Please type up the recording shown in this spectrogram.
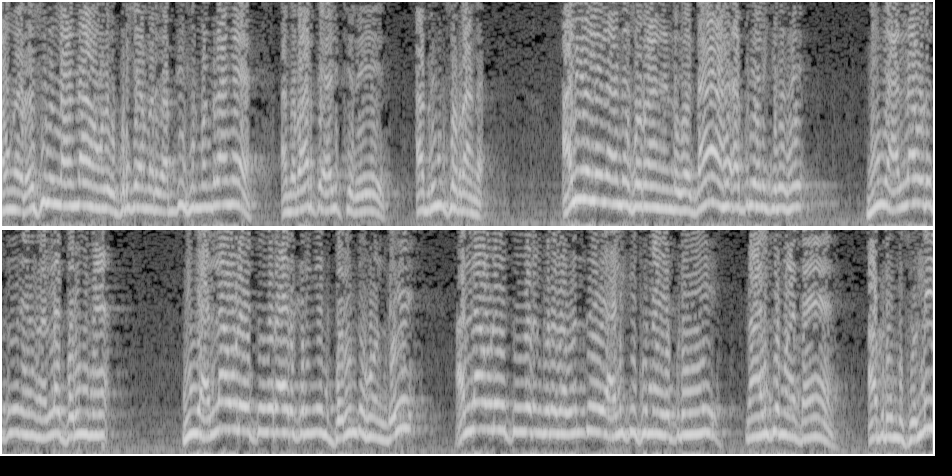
அவங்க ரசூலுல்லாஹ்னா அவங்களுக்கு பிடிக்காம இருக்கு அப்ஜெக்ஷன் பண்றாங்க அந்த வார்த்தையை அழிச்சிரு அப்படின்னு சொல்றாங்க. அலி என்ன சொல்றாங்கன்னு கேட்டா அப்படி அழிக்கிறது? நீங்க அல்லாவுடைய தூதர் எனக்கு நல்லா தெரியுமே. நீங்க அல்லாவுடைய தூதரா இருக்கிறீங்கன்னு தெரிந்து கொண்டு அல்லாவுடைய தூதருங்கிறத வந்து அழிக்க சொன்னா எப்படி? நான் அழிக்க மாட்டேன் அப்படின்னு சொல்லி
